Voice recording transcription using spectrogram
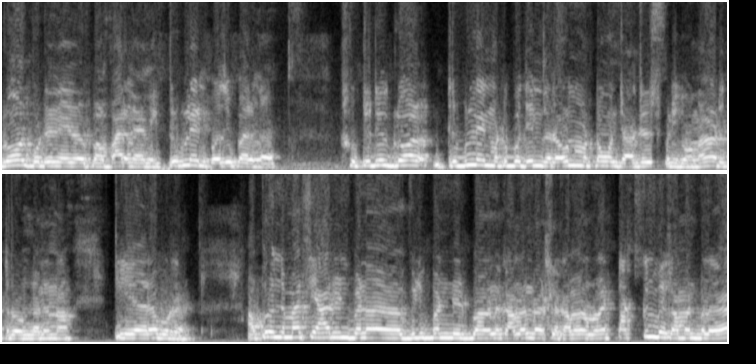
க்ளோவல் போட்டு இருப்பான் பாருங்க எனக்கு ட்ரிபிள் லைன் போது பாருங்க. சுட்டுட்டு க்ளோ ட்ரிபிள் லைன் மட்டும் போது இந்த ரவுண்ட் மட்டும் கொஞ்சம் அட்ஜஸ்ட் பண்ணிக்கோங்க. அடுத்த ரவுண்ட் நான் கிளியரா போடுறேன். அப்புறம் இந்த மேட்ச் யார் வின் பண்ண வின் பண்ணிருப்பாங்கன்னு கமெண்ட் பாக்ஸ்ல கமெண்ட் பண்ணுங்க. டக்குன்னு போய் கமெண்ட் பண்ணுங்க.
